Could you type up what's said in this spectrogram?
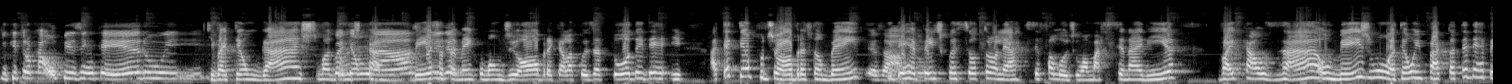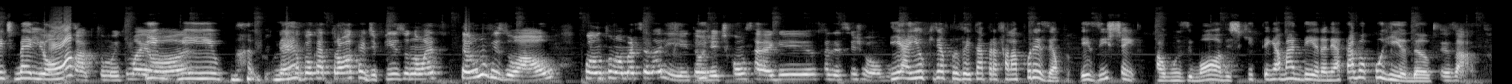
do que trocar o piso inteiro e. Que vai ter um gasto, uma dor de um cabeça também com mão de obra, aquela coisa toda, e, de, e, até tempo de obra também. Exato. E de repente, com esse outro olhar que você falou de uma marcenaria, vai causar o mesmo, até um impacto até de repente melhor. Um impacto muito maior. E, e né? Daqui a pouco a troca de piso não é tão visual quanto uma marcenaria. Então a gente consegue fazer esse jogo. E aí eu queria aproveitar para falar, por exemplo, existem alguns imóveis que tem a madeira, né? A tábua corrida. Exato.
